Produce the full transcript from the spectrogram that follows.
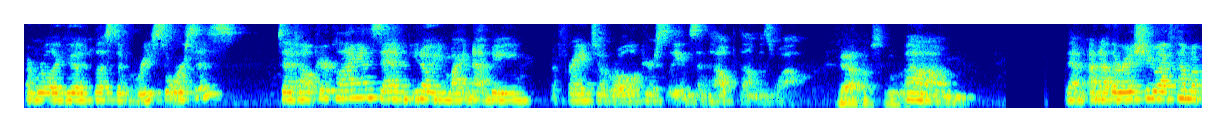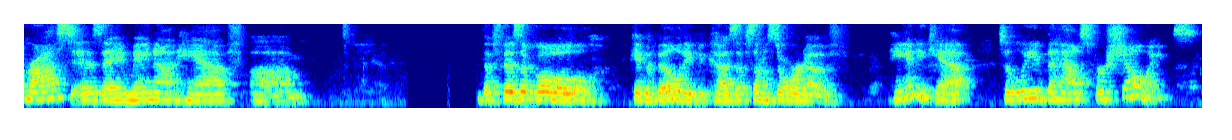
a really good list of resources to help your clients. And, you know, you might not be afraid to roll up your sleeves and help them as well. Yeah, absolutely. Um, then another issue I've come across is they may not have um, the physical capability because of some sort of handicap to leave the house for showings.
